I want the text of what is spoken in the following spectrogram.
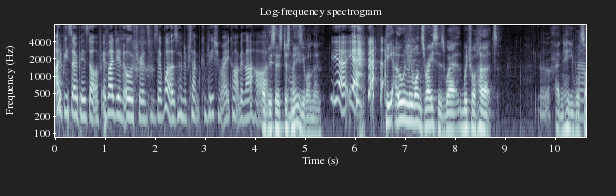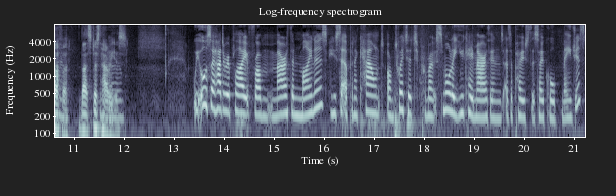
I'd be so pissed off if I did an ultra and somebody said, "Well, it's 100 percent completion rate. It can't have been that hard." Obviously, it's just an easy one then. Yeah, yeah. He only wants races where which will hurt, Ugh. and he will No. suffer. That's just how he is. We also had a reply from Marathon Miners, who set up an account on Twitter to promote smaller UK marathons as opposed to the so-called majors.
